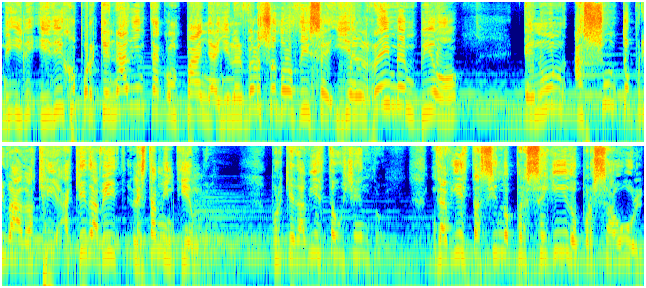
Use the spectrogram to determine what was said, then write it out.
Y, dijo, porque nadie te acompaña. Y en el verso 2 dice, y el rey me envió en un asunto privado. Aquí, aquí David le está mintiendo. Porque David está huyendo. David está siendo perseguido por Saúl.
